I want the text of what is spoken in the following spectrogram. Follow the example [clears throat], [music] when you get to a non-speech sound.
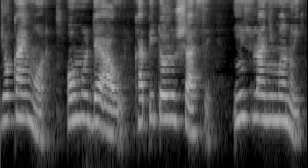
Jocaimor, Omul de Aur, capitolul 6, Insula Nimănui.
